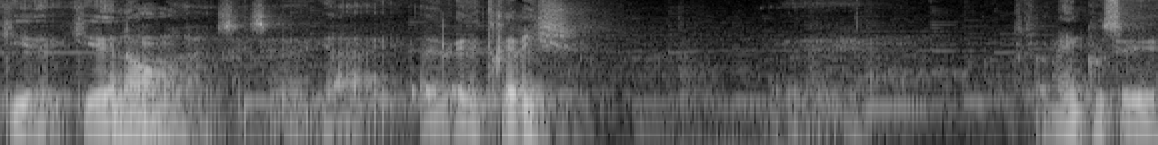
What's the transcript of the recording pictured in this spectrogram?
qui, est, qui est énorme. elle, est très riche. le flamenco, c'est.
